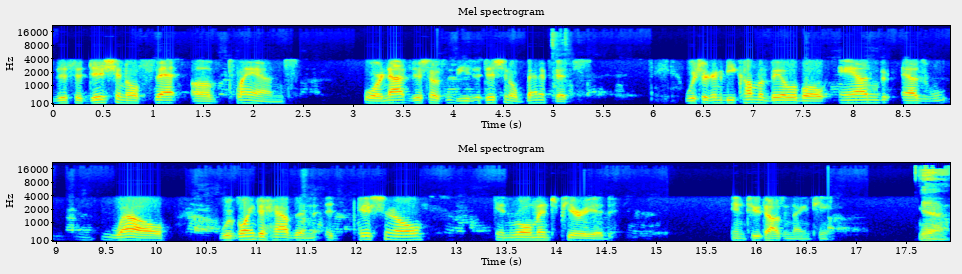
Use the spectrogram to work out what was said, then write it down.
this additional set of plans, or not additional, these additional benefits, which are going to become available, and as well, we're going to have an additional enrollment period in 2019. Yeah,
